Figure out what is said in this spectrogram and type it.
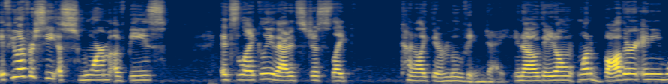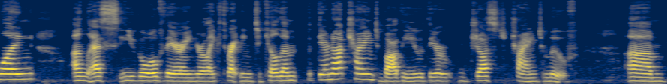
if you ever see a swarm of bees, it's likely that it's just like kind of like their moving day. You know, they don't want to bother anyone unless you go over there and you're like threatening to kill them, but they're not trying to bother you, they're just trying to move. Um,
